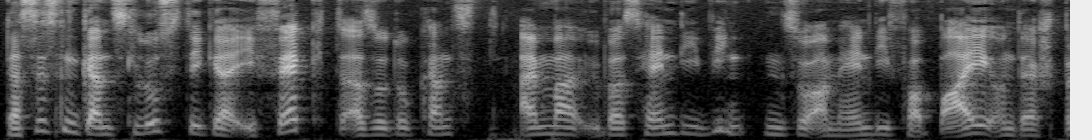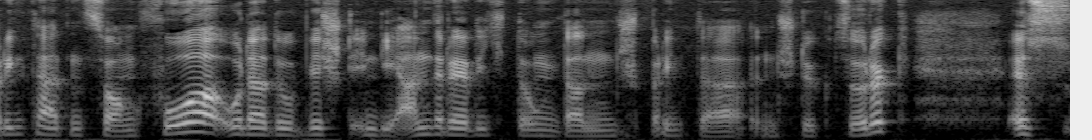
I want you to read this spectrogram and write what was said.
Das ist ein ganz lustiger Effekt. Also du kannst einmal übers Handy winken, so am Handy vorbei und er springt halt einen Song vor oder du wischt in die andere Richtung, dann springt er ein Stück zurück. Ist,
